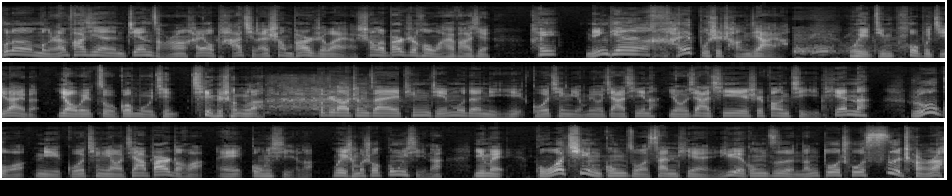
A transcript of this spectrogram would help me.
除了猛然发现今天早上还要爬起来上班之外啊，上了班之后我还发现，嘿，明天还不是长假呀！我已经迫不及待的要为祖国母亲庆生了。不知道正在听节目的你，国庆有没有假期呢？有假期是放几天呢？如果你国庆要加班的话，哎，恭喜了！为什么说恭喜呢？因为。国庆工作三天，月工资能多出四成啊！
